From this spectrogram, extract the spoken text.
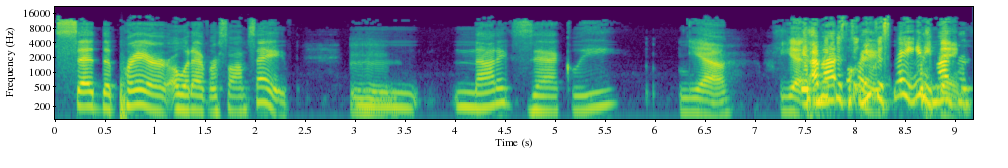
said the prayer or whatever, so I'm saved. Mm-hmm. not exactly. Yeah. Yeah. It's I mean, not, okay, you can say anything. Just,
